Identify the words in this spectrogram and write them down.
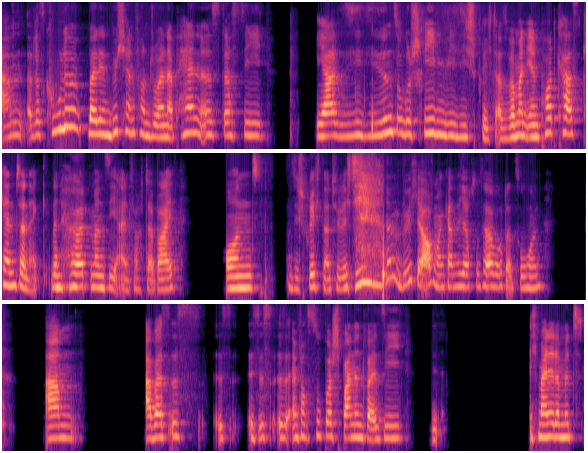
ähm, das Coole bei den Büchern von Joanna Penn ist, dass sie ja, sie, sie sind so geschrieben, wie sie spricht. Also wenn man ihren Podcast kennt, dann, dann hört man sie einfach dabei. Und sie spricht natürlich die Bücher auch, man kann sich auch das Hörbuch dazu holen. Ähm, aber es ist, es, es ist, ist einfach super spannend, weil sie, ich meine damit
